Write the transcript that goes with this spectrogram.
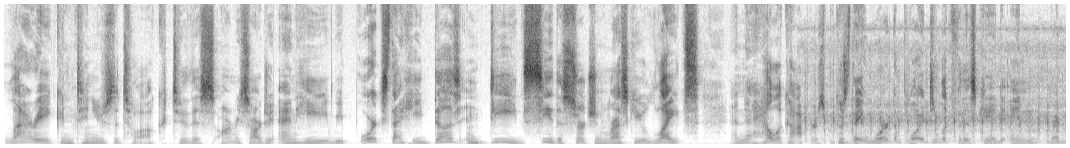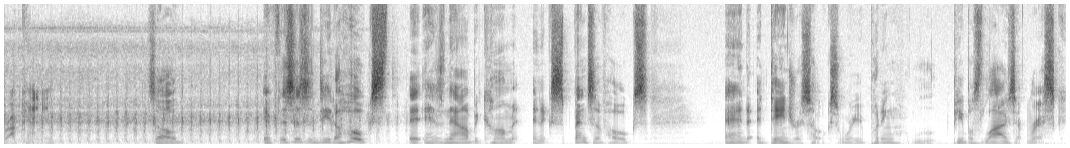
Larry continues to talk to this army sergeant and he reports that he does indeed see the search and rescue lights and the helicopters because they were deployed to look for this kid in Red Rock Canyon. So if this is indeed a hoax, it has now become an expensive hoax and a dangerous hoax where you're putting people's lives at risk.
